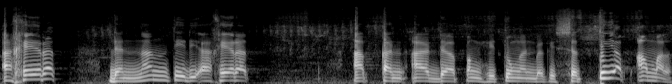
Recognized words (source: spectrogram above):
akhirat dan nanti di akhirat akan ada penghitungan bagi setiap amal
